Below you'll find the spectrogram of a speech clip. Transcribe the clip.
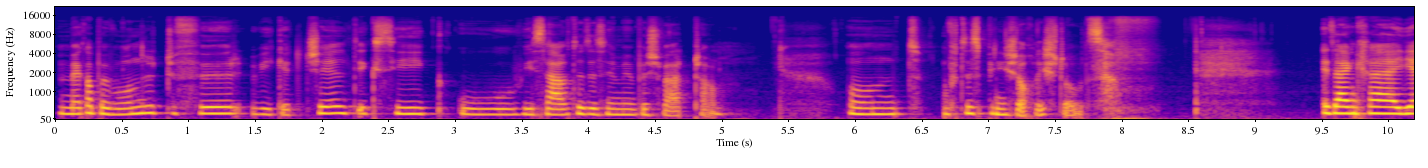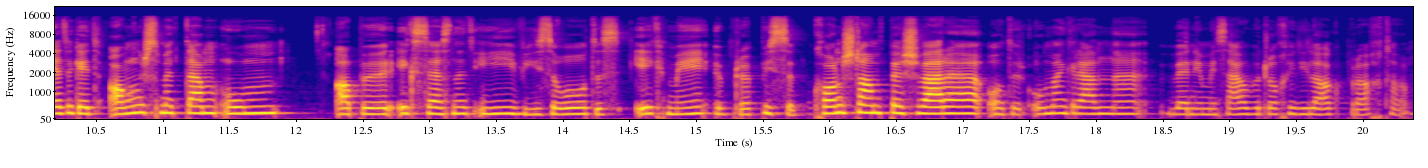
mega bewundert dafür, wie gechillt ich war und wie selten dass ich mich beschwert habe. Und auf das bin ich schon ein bisschen stolz. Ich denke, jeder geht anders mit dem um, aber ich sehe es nicht ein, wieso dass ich mich über etwas konstant beschweren oder umrennen, wenn ich mich selber doch in die Lage gebracht habe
